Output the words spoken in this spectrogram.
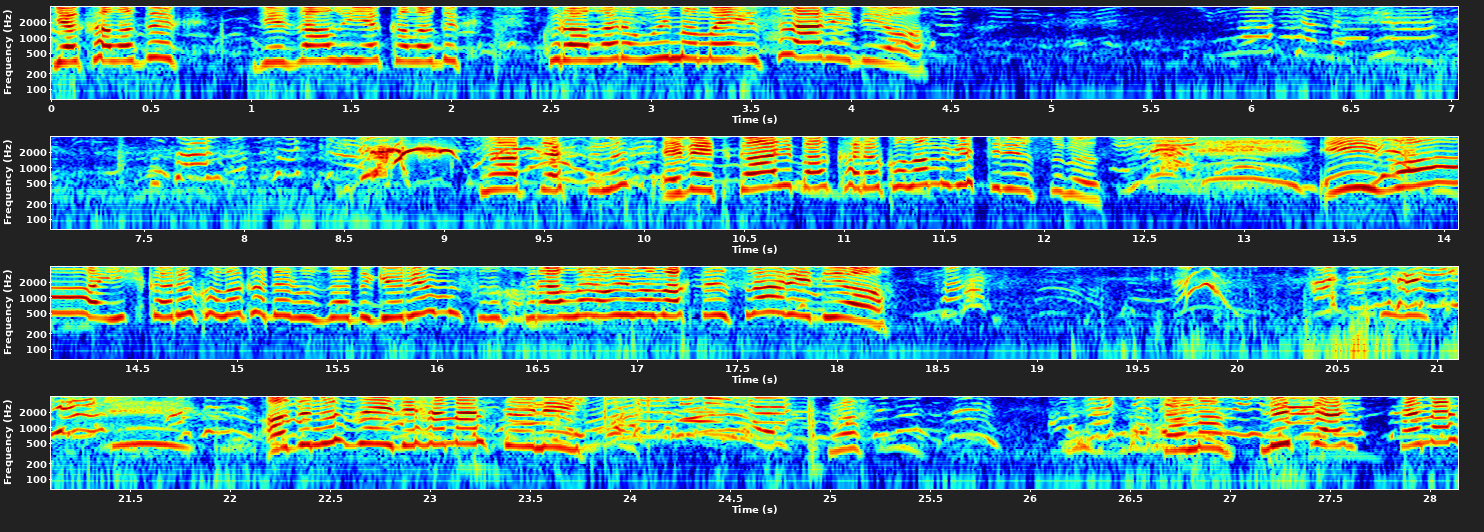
Yakaladık. Cezalıyı yakaladık. Kurallara uymamaya ısrar ediyor. Ne yapacaksınız? Evet galiba karakola mı götürüyorsunuz? Eyvah iş karakola kadar uzadı görüyor musunuz? Kurallara uymamakta ısrar ediyor. Neydi? Adınız neydi? Hemen söyleyin. Tamam lütfen hemen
